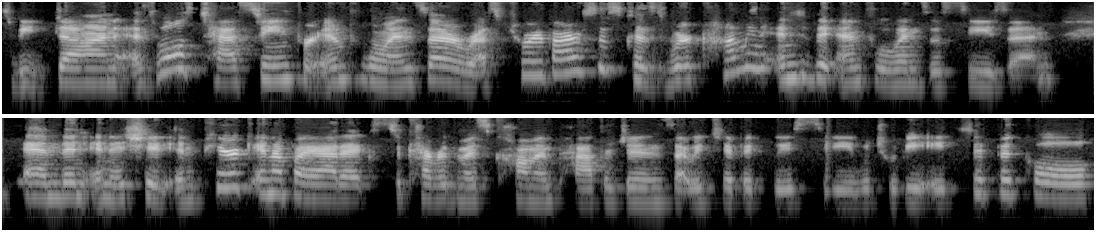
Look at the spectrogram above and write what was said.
to be done, as well as testing for influenza or respiratory viruses, because we're coming into the influenza season. And then initiate empiric antibiotics to cover the most common pathogens that we typically see, which would be atypical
